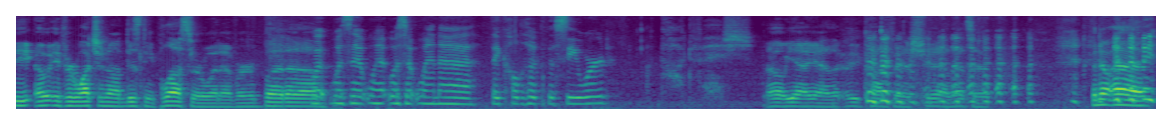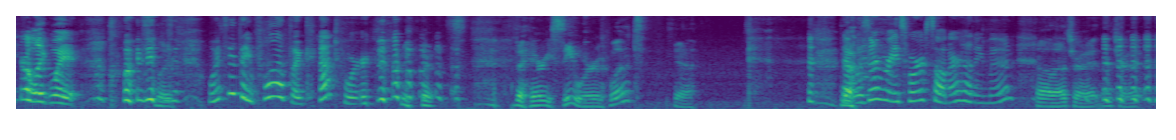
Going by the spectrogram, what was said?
the oh, if you're watching on Disney Plus or whatever. But uh, What was it? When was it when uh they called Hook the c word? A codfish. oh yeah, yeah, the codfish. yeah, that's it. But no, uh, You're like, wait, when did Like- when did they pull out the cut word? the hairy c word. What? Yeah. that was our racehorse on our honeymoon. Oh, that's right. That's right.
